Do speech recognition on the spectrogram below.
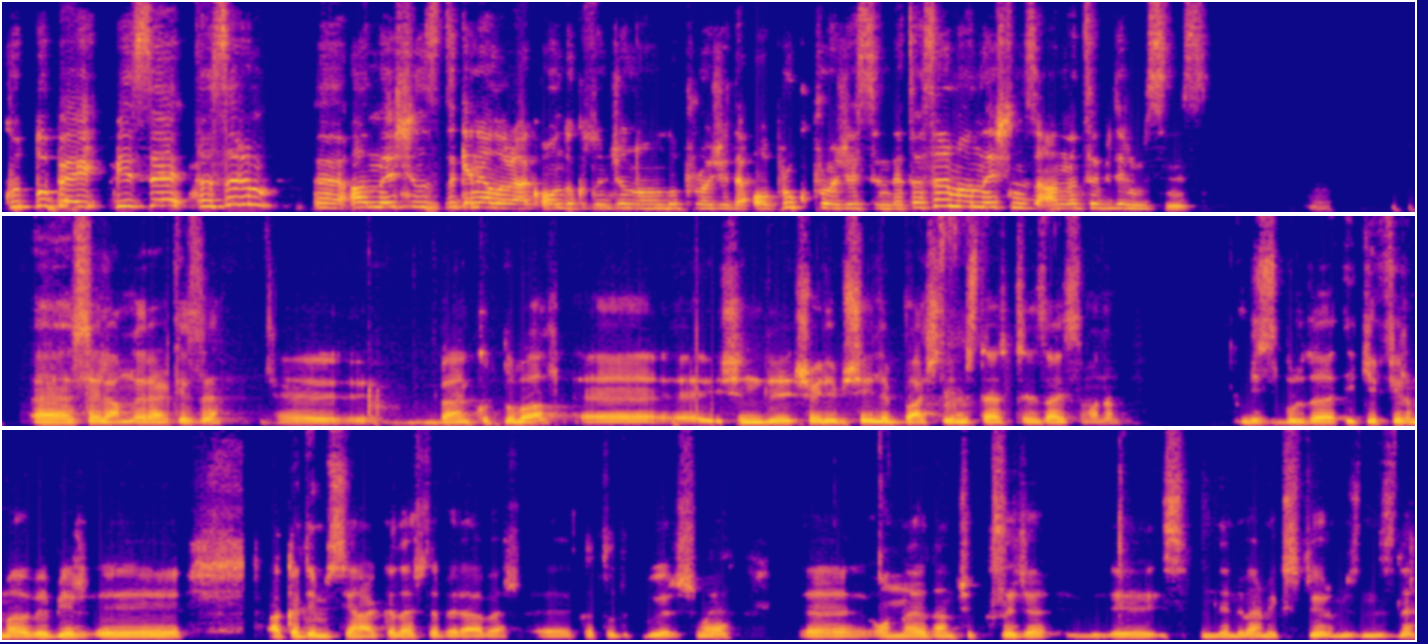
Kutlu Bey, bize tasarım e, anlayışınızı genel olarak 19. nolu projede, Obruk projesinde tasarım anlayışınızı anlatabilir misiniz? Ee, selamlar herkese. Ee, ben Kutlu Bal. Ee, şimdi şöyle bir şeyle başlayayım isterseniz Aysim Hanım. Biz burada iki firma ve bir e, akademisyen arkadaşla beraber e, katıldık bu yarışmaya. E, onlardan çok kısaca e, isimlerini vermek istiyorum izninizle.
